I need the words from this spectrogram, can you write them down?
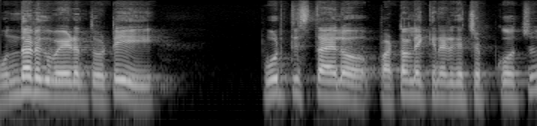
ముందడుగు వేయడంతో పూర్తి స్థాయిలో పట్టాలెక్కినట్టుగా చెప్పుకోవచ్చు.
